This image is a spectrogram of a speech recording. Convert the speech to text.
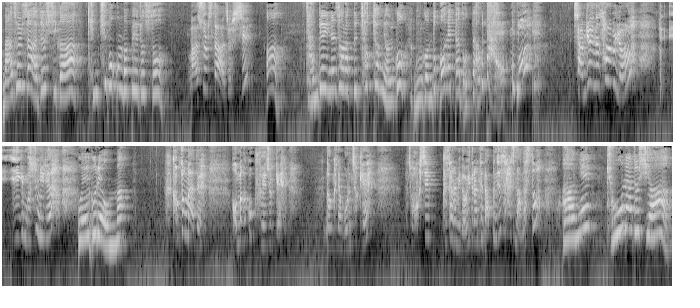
마술사 아저씨가 김치볶음밥 해줬어. 마술사 아저씨? 어, 잠겨있는 서랍도 척척 열고 물건도 꺼냈다 넣었다 하고 다 해. 뭐? 잠겨있는 서랍을 열어? 이- 이게 무슨 일이야? 왜 그래, 엄마? 걱정 마, 아들. 엄마가 꼭 구해줄게. 넌 그냥 모른 척해. 저 혹시 그 사람이 너희들한테 나쁜 짓을 하진 않았어? 아니, 좋은 아저씨야.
